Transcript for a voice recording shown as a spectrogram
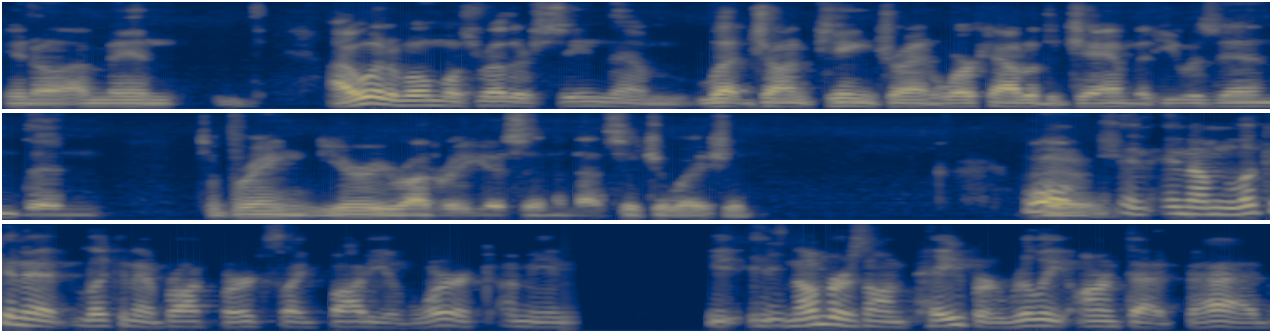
you know, I mean, I would have almost rather seen them let John King try and work out of the jam that he was in than to bring Yerry Rodriguez in in that situation. Well, and, and I'm looking at looking at Brock Burke's like body of work. I mean, his mm-hmm. numbers on paper really aren't that bad.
